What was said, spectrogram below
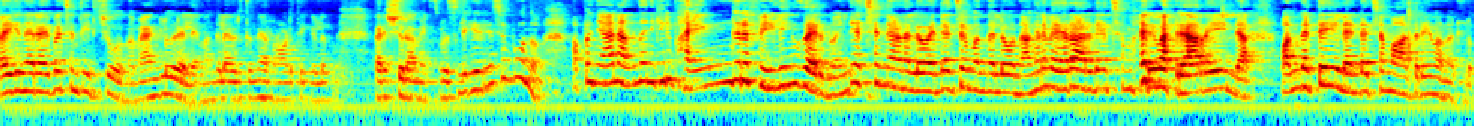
വൈകുന്നേരം ആയപ്പോൾ അച്ഛൻ തിരിച്ചു പോകുന്നു മാംഗ്ലൂരല്ലേ? മംഗലാപുരത്ത് നിന്ന് എറണാകുളത്തേക്കുള്ള പരശുരാം എക്സ്പ്രസ്സിൽ കയറി അച്ഛൻ പോന്നു. അപ്പം ഞാൻ അന്ന് എനിക്കൊരു ഭയങ്കര ഫീലിങ്സ് ആയിരുന്നു. എന്റെ അച്ഛനാണല്ലോ എന്റെ അച്ഛൻ വന്നല്ലോ? എന്ന്. അങ്ങനെ വേറെ ആരുടെ അച്ഛന്മാർ വരാറേ ഇല്ല. വന്നിട്ടേ ഇല്ല. എന്റെ അച്ഛൻ മാത്രമേ വന്നിട്ടുള്ളൂ.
